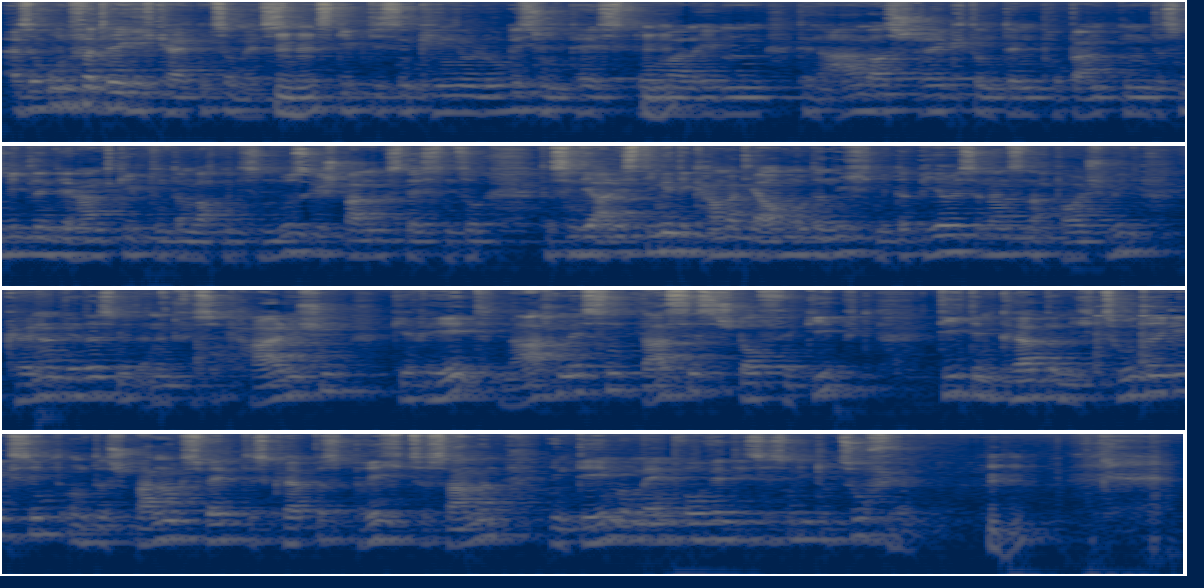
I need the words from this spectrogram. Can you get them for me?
also Unverträglichkeiten zu messen. Mhm. Es gibt diesen kinologischen Test, wo mhm. man eben den Arm ausstreckt und dem Probanden das Mittel in die Hand gibt und dann macht man diesen Muskelspannungstest und so. Das sind ja alles Dinge, die kann man glauben oder nicht. Mit der Bioresonanz nach Paul Schmidt können wir das mit einem physikalischen Gerät nachmessen, dass es Stoffe gibt, die dem Körper nicht zuträglich sind und das Spannungsfeld des Körpers bricht zusammen in dem Moment, wo wir dieses Mittel zuführen. Mhm.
